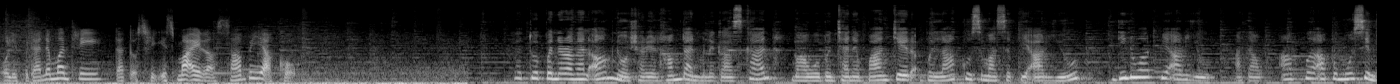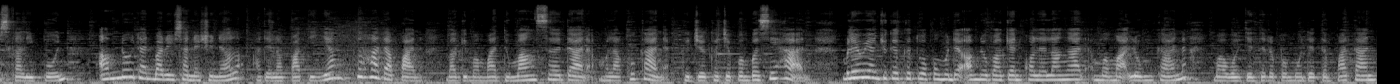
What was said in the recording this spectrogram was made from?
oleh Perdana Menteri Datuk Seri Ismail Sabri Yaakob. Ketua Penerangan UMNO Syaril Hamdan menegaskan bahawa bencana banjir berlaku semasa PRU di luar PRU atau apa-apa musim sekalipun, UMNO dan Barisan Nasional adalah parti yang kehadapan bagi membantu mangsa dan melakukan kerja-kerja pembersihan. Beliau yang juga Ketua Pemuda UMNO bahagian Kuala Langat memaklumkan bahawa jentera pemuda tempatan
